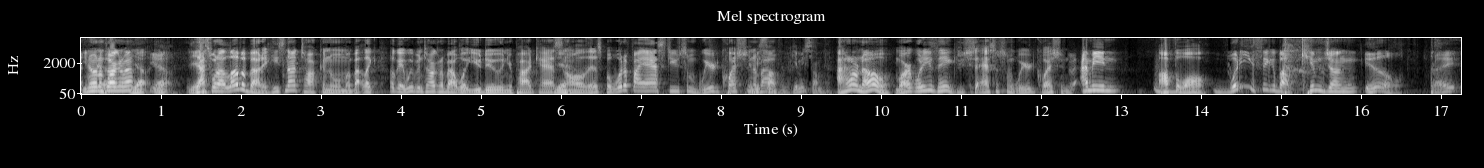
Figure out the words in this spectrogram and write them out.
You know what I'm talking about? Yep, Yeah. yep, yep. That's what I love about it. He's not talking to him about like, okay, we've been talking about what you do in your podcast and all of this, but what if I asked you some weird question Give me about? something. Give me something. I don't know, Mark. What do you think? You should ask him some weird question I mean, off the wall. what do you think about Kim Jong Il, right?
